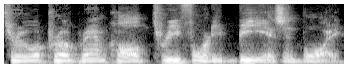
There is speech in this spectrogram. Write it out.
through a program called 340B, as in boy,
